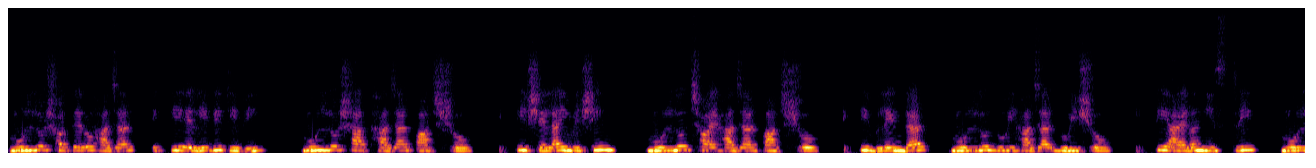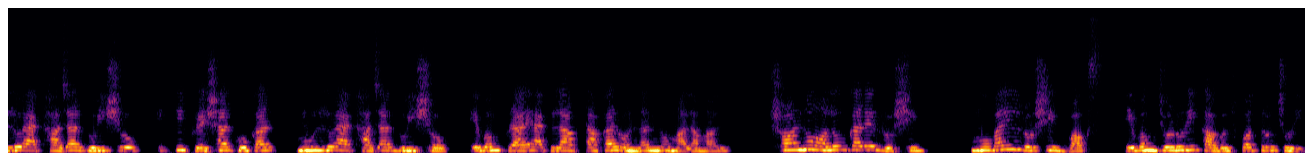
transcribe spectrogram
মূল্য সতেরো হাজার, একটি এলইডি টিভি, মূল্য সাত হাজার পাঁচশো, একটি সেলাই মেশিন, মূল্য ছয় হাজার পাঁচশো, একটি ব্লেন্ডার, মূল্য দুই হাজার দুইশো, একটি আয়রন ইস্ত্রি, মূল্য এক হাজার দুইশো, একটি প্রেসার কুকার, মূল্য এক হাজার দুইশো, এবং প্রায় এক লাখ টাকার অন্যান্য মালামাল। স্বর্ণ অলংকারের রসিদ, মোবাইল রসিদ বক্স এবং জরুরি কাগজপত্র চুরি।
